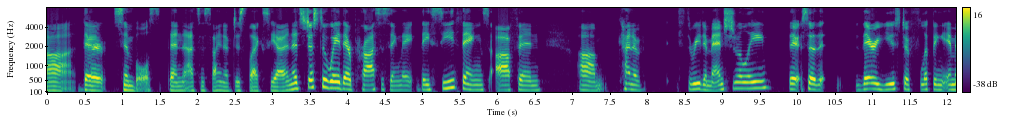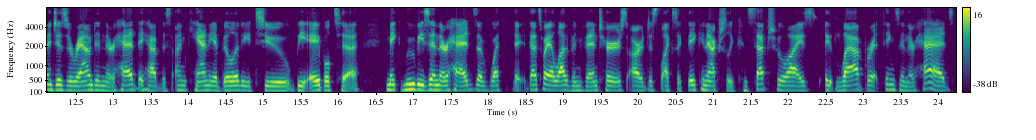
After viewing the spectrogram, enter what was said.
uh, their symbols, then that's a sign of dyslexia. And it's just a way they're processing. They they see things often um, kind of three dimensionally. So that they're used to flipping images around in their head. They have this uncanny ability to be able to make movies in their heads of what they, that's why a lot of inventors are dyslexic. They can actually conceptualize elaborate things in their heads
